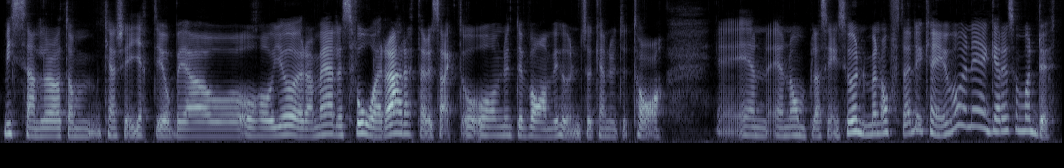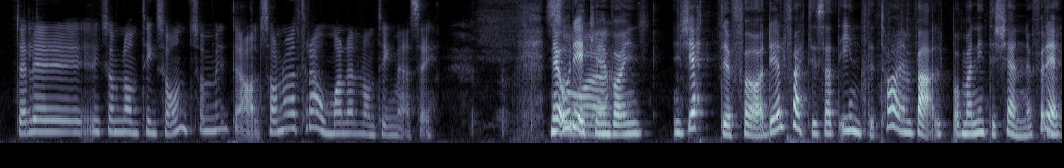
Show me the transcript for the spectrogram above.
misshandlare och att de kanske är jättejobbiga att, ha att göra med, eller svåra rättare sagt. Och, och om du inte är van vid hund så kan du inte ta en, en omplaceringshund. Men ofta det kan ju vara en ägare som har dött eller liksom någonting sånt som inte alls har några trauman eller någonting med sig. Nej, och Så, det kan ju eh, vara en jättefördel faktiskt att inte ta en valp om man inte känner för det.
